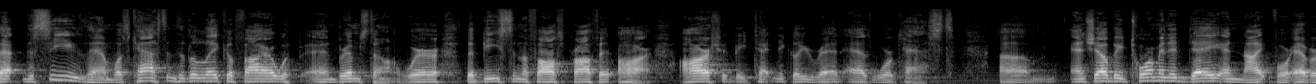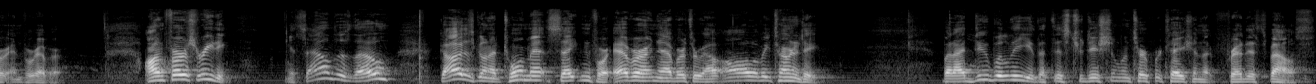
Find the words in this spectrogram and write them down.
that deceived them was cast into the lake of fire and brimstone, where the beast and the false prophet are. Are should be technically read as were cast um, and shall be tormented day and night forever and forever. On first reading, it sounds as though God is going to torment Satan forever and ever throughout all of eternity. But I do believe that this traditional interpretation that Fred espoused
